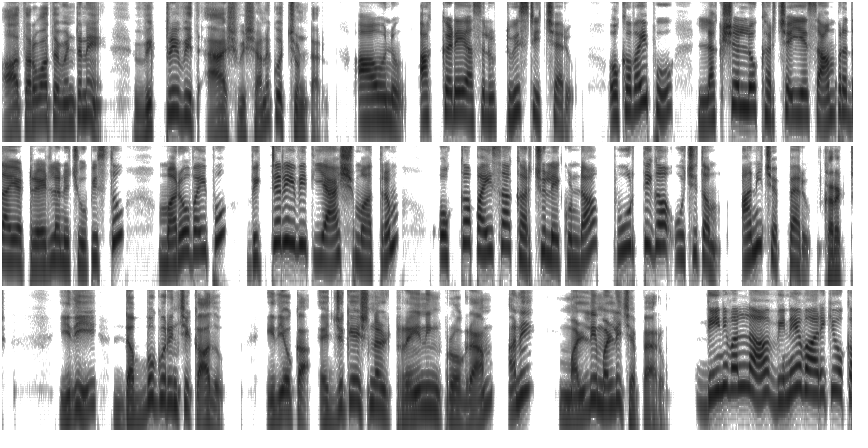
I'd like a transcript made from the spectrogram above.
ఆ తర్వాత వెంటనే విక్టరీ విత్ యాష్ విషయానికొచ్చుంటారు అవును అక్కడే అసలు ట్విస్ట్ ఇచ్చారు. ఒకవైపు లక్షల్లో ఖర్చయ్యే సాంప్రదాయ ట్రేడ్లను చూపిస్తూ మరోవైపు విక్టరీ విత్ యాష్ మాత్రం ఒక్క పైసా ఖర్చు లేకుండా పూర్తిగా ఉచితం అని చెప్పారు. కరెక్ట్. ఇది డబ్బు గురించి కాదు ఇది ఒక ఎడ్యుకేషనల్ ట్రైనింగ్ ప్రోగ్రాం అని మళ్ళీ మళ్ళీ చెప్పారు. దీనివల్ల వినేవారికి ఒక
